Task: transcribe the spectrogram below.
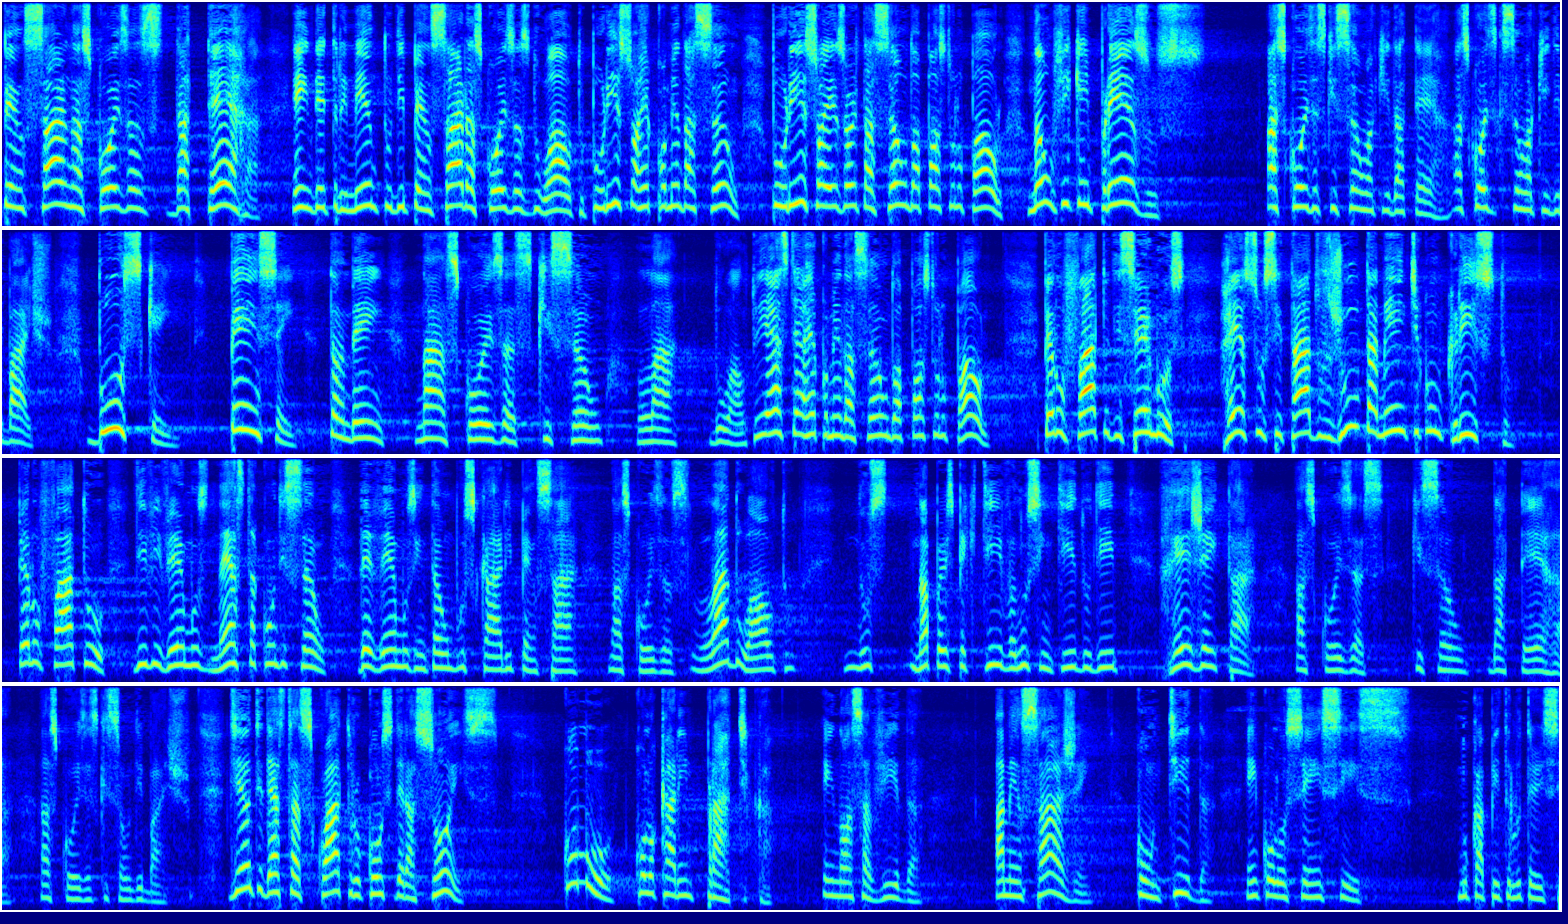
pensar nas coisas da terra, em detrimento de pensar as coisas do alto. Por isso a recomendação, por isso a exortação do apóstolo Paulo: não fiquem presos às coisas que são aqui da terra, às coisas que são aqui de baixo. Busquem, pensem também nas coisas que são lá do alto. E esta é a recomendação do apóstolo Paulo. Pelo fato de sermos ressuscitados juntamente com Cristo, pelo fato de vivermos nesta condição, devemos então buscar e pensar nas coisas lá do alto, nos, na perspectiva, no sentido de rejeitar as coisas que são da terra, as coisas que são de baixo. Diante destas quatro considerações, como colocar em prática em nossa vida a mensagem contida em Colossenses, no capítulo 3,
